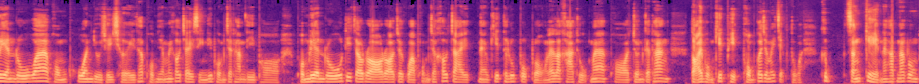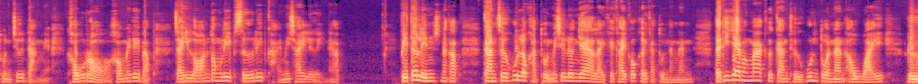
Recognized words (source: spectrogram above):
เรียนรู้ว่าผมควรอยู่เฉยๆ ถ้าผมยังไม่เข้าใจสิ่งที่ผมจะทำดีพอ ผมเรียนรู้ที่จะรอรอจนกว่าผมจะเข้าใจแนวคิดทะลุปลุกโปร่งและราคาถูกมากพอจนกระทั่งต่อให้ผมคิดผิด ผมก็จะไม่เจ็บตัว คือสังเกตนะครับนักลงทุนชื่อดังเนี่ยเขารอเขาไม่ได้แบบใจร้อนต้องรีบซื้อรีบขายไม่ใช่เลยนะครับ ปีเตอร์ลินช์นะครับ การซื้อหุ้นแล้วขาดทุนไม่ใช่เรื่องแย่อะไร ใครๆก็เคยขาดทุนทั้งนั้น แต่ที่แย่มากๆ คือการถือหุ้นตัวนั้นเอาไว้ หรือ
